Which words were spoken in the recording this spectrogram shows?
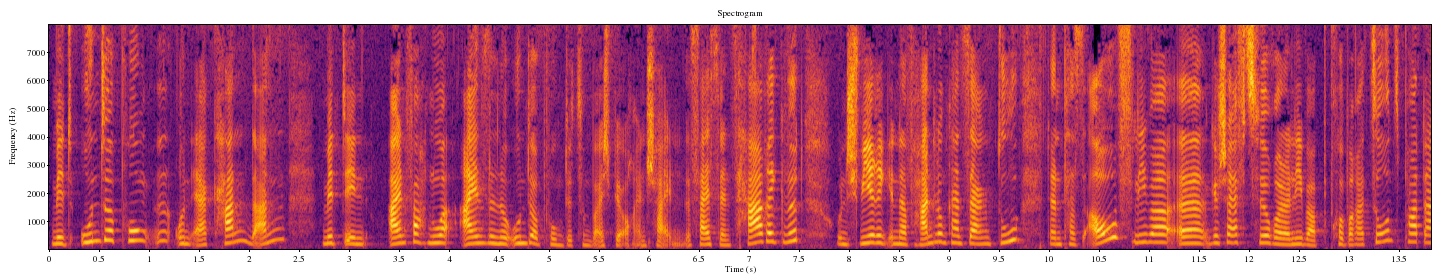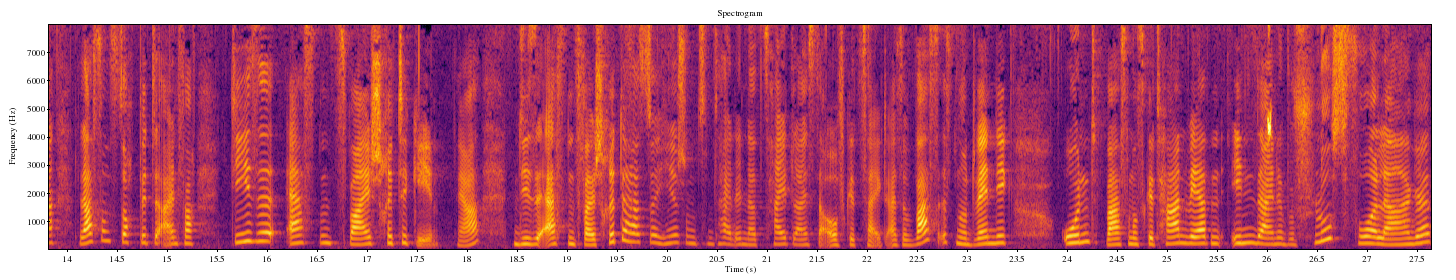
mit Unterpunkten und er kann dann mit den einfach nur einzelne Unterpunkte zum Beispiel auch entscheiden. Das heißt, wenn es haarig wird und schwierig in der Verhandlung, kannst du sagen, du, dann pass auf, lieber äh, Geschäftsführer oder lieber Kooperationspartner, lass uns doch bitte einfach diese ersten zwei Schritte gehen. Ja? diese ersten zwei Schritte hast du hier schon zum Teil in der Zeitleiste aufgezeigt. Also was ist notwendig und was muss getan werden in deine Beschlussvorlage,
